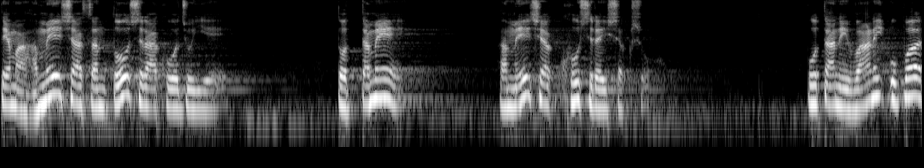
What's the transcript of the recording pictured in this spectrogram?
તેમાં હંમેશા સંતોષ રાખવો જોઈએ. તો તમે હંમેશા ખુશ રહી શકશો. પોતાની વાણી ઉપર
